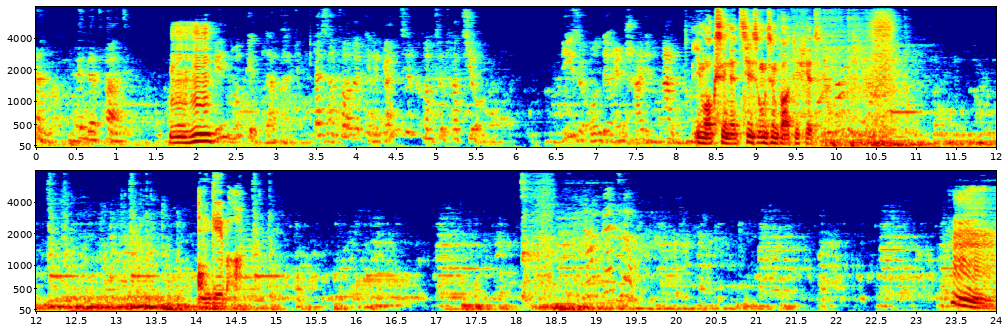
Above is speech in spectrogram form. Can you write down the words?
In der Tat. Mhm. Genug geplappert. Das erfordert Ihre ganze Konzentration. Diese Runde entscheidet alles. Ich mag sie nicht, sie ist unsympathisch jetzt. Angeber. Ja, bitte. Hm.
